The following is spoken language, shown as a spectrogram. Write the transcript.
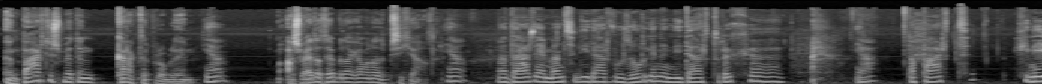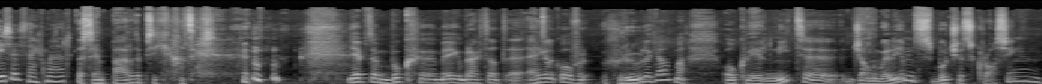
Een paard dus met een karakterprobleem? Ja. Maar als wij dat hebben, dan gaan we naar de psychiater? Ja, maar daar zijn mensen die daarvoor zorgen en die daar terug uh, ja, dat paard genezen, zeg maar. Dat zijn paardenpsychiaters. Je hebt een boek eh, meegebracht dat eh, eigenlijk over gruwelen gaat, maar ook weer niet. Eh, John Williams, Butcher's Crossing.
